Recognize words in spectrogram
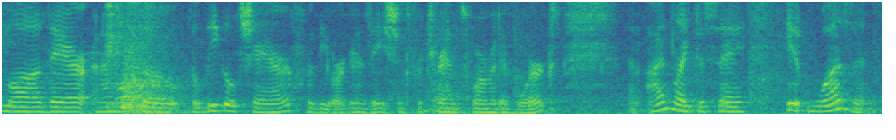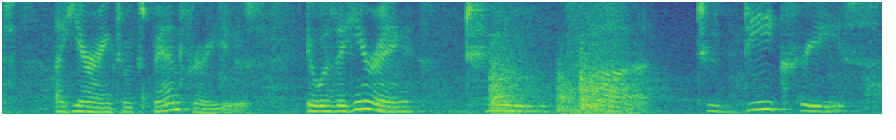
Law there. And I'm also the legal chair for the Organization for Transformative Works. And I'd like to say it wasn't a hearing to expand fair use. It was a hearing to uh, to decrease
